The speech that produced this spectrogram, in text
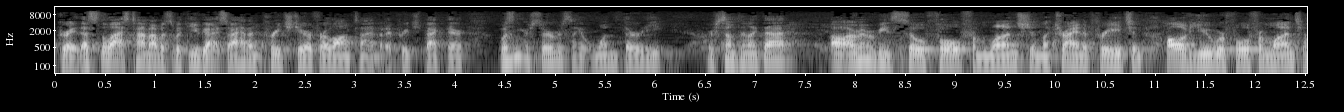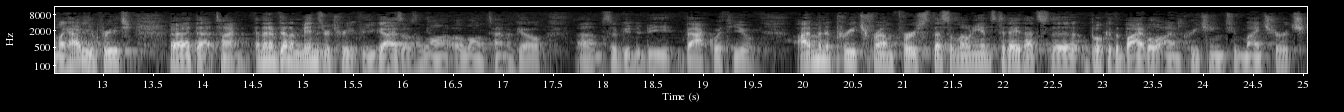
great. That's the last time I was with you guys. So I haven't preached here for a long time, but I preached back there. Wasn't your service like at 1.30 or something like that? Oh, I remember being so full from lunch and like trying to preach, and all of you were full from lunch. And like, how do you preach uh, at that time? And then I've done a men's retreat for you guys. That was a long, a long time ago. Um, so good to be back with you. I'm going to preach from First Thessalonians today. That's the book of the Bible I'm preaching to my church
